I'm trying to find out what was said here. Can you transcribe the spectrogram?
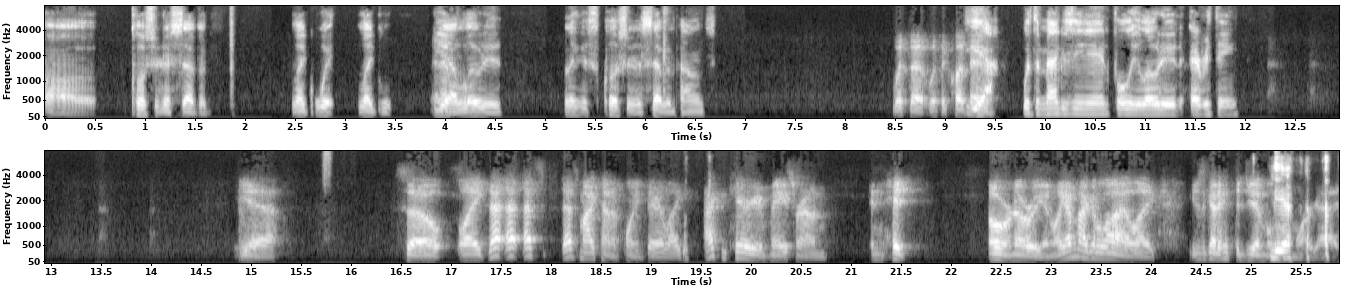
uh closer to seven. Like wit, like An yeah, loaded. I think it's closer to seven pounds. with the with the clip. in? Yeah, with the magazine in, fully loaded, everything. Yeah. So like that, that that's that's my kind of point there. Like I could carry a mace around and hit over and over again. Like I'm not gonna lie, like you just gotta hit the gym a little Yeah. more, guys.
